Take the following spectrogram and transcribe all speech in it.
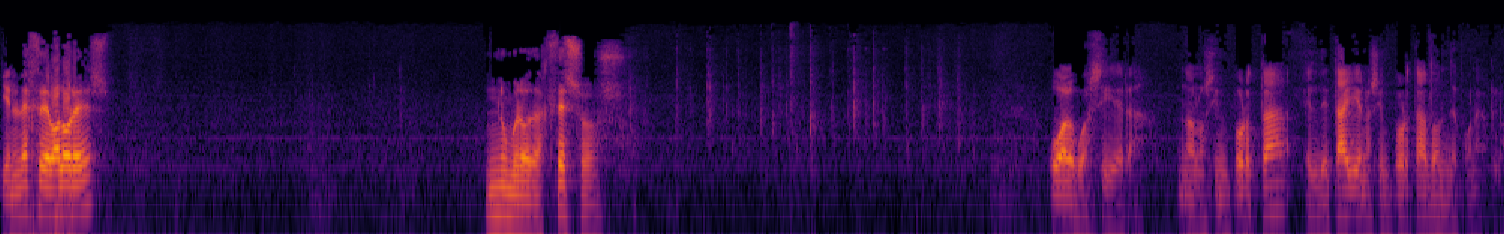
Y en el eje de valores, número de accesos o algo así era. No nos importa el detalle, nos importa dónde ponerlo.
